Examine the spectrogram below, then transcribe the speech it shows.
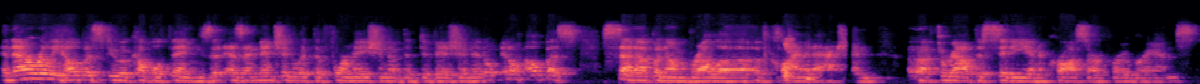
And that'll really help us do a couple things. As I mentioned with the formation of the division, it'll, it'll help us set up an umbrella of climate action uh, throughout the city and across our programs.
